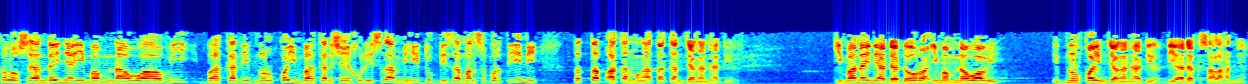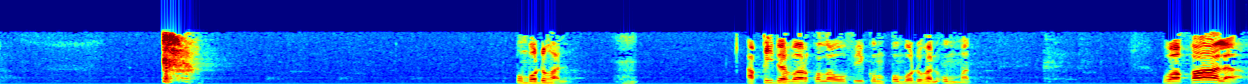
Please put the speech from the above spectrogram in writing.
Kalau seandainya Imam Nawawi, bahkan Ibnul Qayyim, bahkan Syekhul Islam hidup di zaman seperti ini, tetap akan mengatakan jangan hadir. Gimana ini ada daurah Imam Nawawi? Ibnul Qayyim jangan hadir, dia ada kesalahannya. pembodohan. Aqidah barakallahu fikum pembodohan umat. Wa qala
